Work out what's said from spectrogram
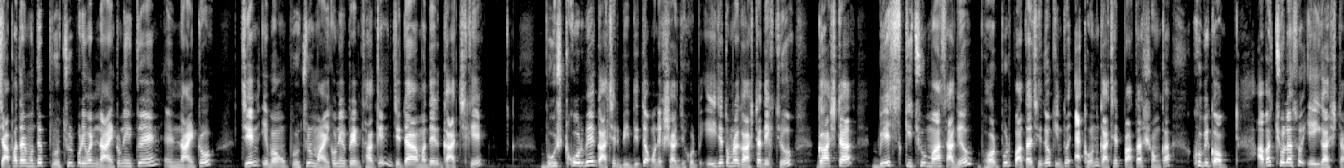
চা পাতার মধ্যে প্রচুর পরিমাণ নাইট্রোনিউট্রিয়েন নাইট্রোজেন এবং প্রচুর মাইক্রোনিউট্রিয়েন্ট থাকে, যেটা আমাদের গাছকে বুস্ট করবে, গাছের বৃদ্ধিতে অনেক সাহায্য করবে। এই যে তোমরা গাছটা দেখছ, গাছটা বেশ কিছু মাস আগেও ভরপুর পাতা ছিল, কিন্তু এখন গাছের পাতার সংখ্যা খুবই কম। আবার চলে আসো এই গাছটা।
